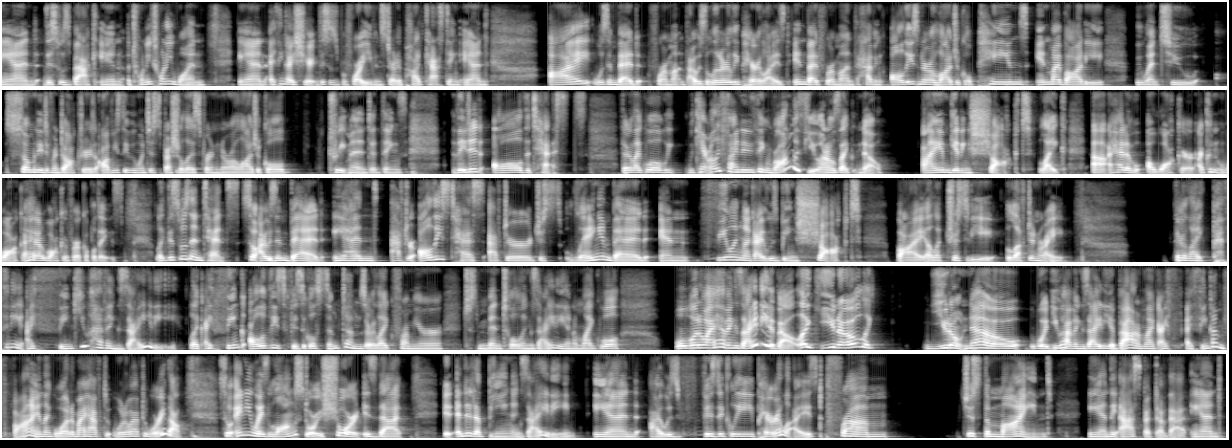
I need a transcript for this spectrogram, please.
And this was back in uh, 2021. And I think I shared this is before I even started podcasting. And I was in bed for a month. I was literally paralyzed in bed for a month, having all these neurological pains in my body. We went to so many different doctors. Obviously, we went to specialists for neurological treatment and things. They did all the tests. They're like, well, we, we can't really find anything wrong with you. And I was like, no, I am getting shocked. Like uh, I had a, a, walker. I couldn't walk. I had a walker for a couple days. Like this was intense. So I was in bed, and after all these tests, after just laying in bed and feeling like I was being shocked by electricity left and right, they're like, Bethany, I think you have anxiety. Like, I think all of these physical symptoms are like from your just mental anxiety. And I'm like, well, well, what do I have anxiety about? Like, you know, like you don't know what you have anxiety about. I'm like, I, I think I'm fine. Like, what am I have to, what do I have to worry about? So, anyways, long story short is that it ended up being anxiety. And I was physically paralyzed from just the mind and the aspect of that. And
